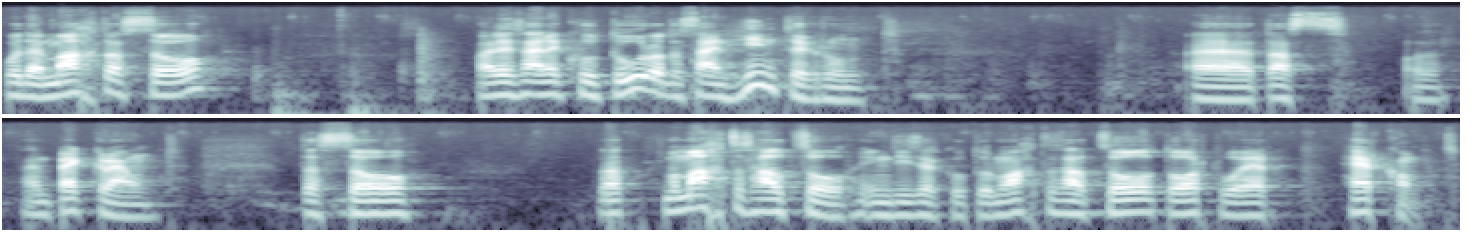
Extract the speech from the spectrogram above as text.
oder er macht das so, weil er seine Kultur oder sein Hintergrund äh, das, oder ein Background, das so, man macht das halt so in dieser Kultur, man macht das halt so dort, wo er herkommt.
